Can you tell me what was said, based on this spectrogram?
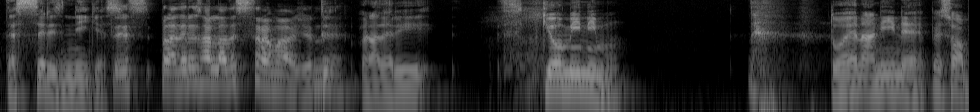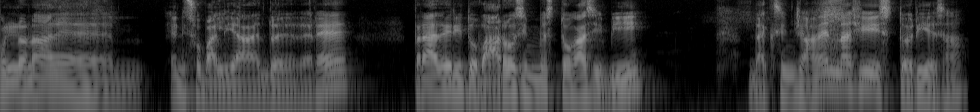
τέσσερις νίκες. τεσ- Πρέπει να δέρεις άλλα τέσσερα μάτια, ναι. Πράτερη, δυο μήνυμου. Το ένα είναι, πες ο Απολλώνας ε, είναι ισοπαλία, εν το έδερε. Πράτερη το βαρώσει μες στο γάσιπι. Εντάξει, για μένα να έχει ιστορίες, α.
